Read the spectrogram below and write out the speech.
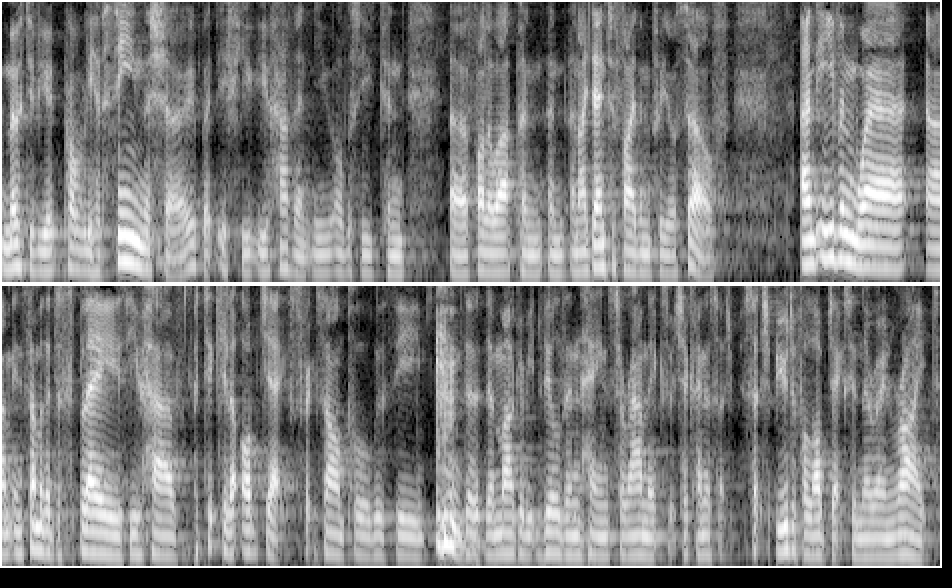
most of you probably have seen the show, but if you, you haven't, you obviously can uh, follow up and, and, and identify them for yourself. And even where um, in some of the displays you have particular objects, for example, with the, the, the Marguerite Wildenhain ceramics, which are kind of such, such beautiful objects in their own right,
